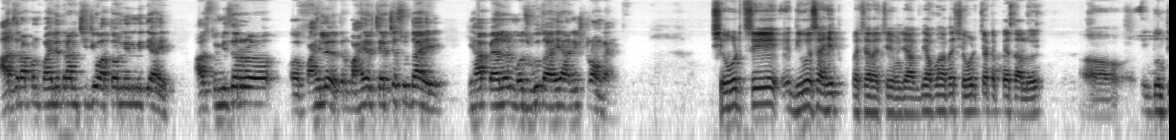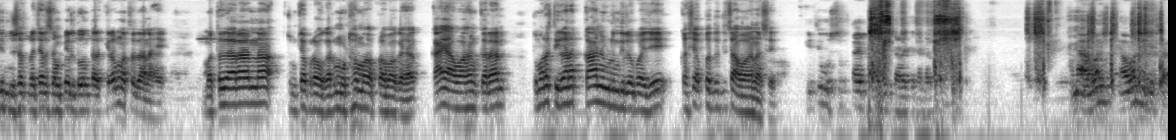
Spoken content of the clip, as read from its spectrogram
आज जर आपण पाहिलं तर आमची जी वातावरण निर्मिती आहे आज तुम्ही जर पाहिलं तर बाहेर चर्चा सुद्धा आहे की हा पॅनल मजबूत आहे आणि स्ट्रॉंग आहे. शेवटचे दिवस आहेत प्रचाराचे म्हणजे अगदी आपण आता शेवटच्या टप्प्यात आलोय. एक दोन तीन दिवसात प्रचार संपेल दोन तारखेला मतदान आहे. मतदारांना तुमच्या प्रभागात मोठा म- प्रभाग आहे. हा. काय आवाहन कराल? तुम्हाला तिघांना का निवडून दिलं पाहिजे? कशा पद्धतीचं आवाहन असेल? किती उत्सुकता आहे आव्हान आव्हान करा.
